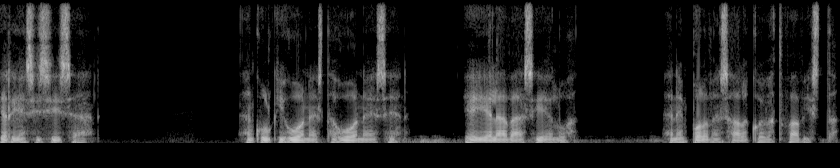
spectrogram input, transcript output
ja riensi sisään. Hän kulki huoneesta huoneeseen, ei elävää sielua. Hänen polvensa alkoivat vavista.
